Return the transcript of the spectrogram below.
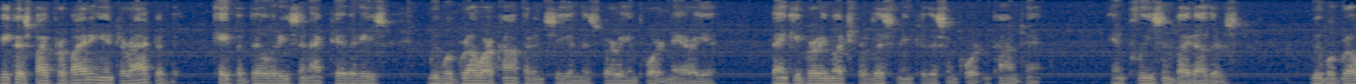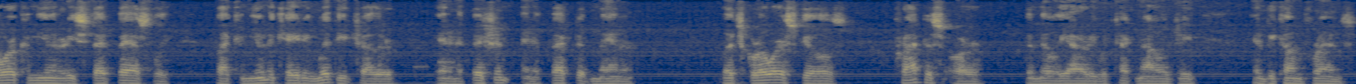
Because by providing interactive capabilities and activities, we will grow our competency in this very important area. Thank you very much for listening to this important content, and please invite others. We will grow our community steadfastly by communicating with each other in an efficient and effective manner. Let's grow our skills, practice our familiarity with technology, and become friends.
